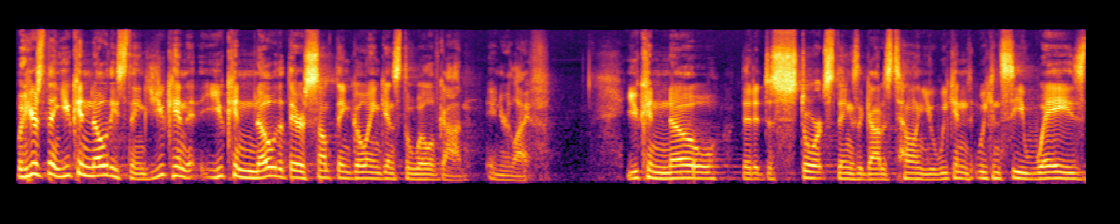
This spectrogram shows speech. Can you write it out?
But here's the thing you can know these things. You can, you can know that there's something going against the will of God in your life. You can know that it distorts things that God is telling you. We can, we can see ways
